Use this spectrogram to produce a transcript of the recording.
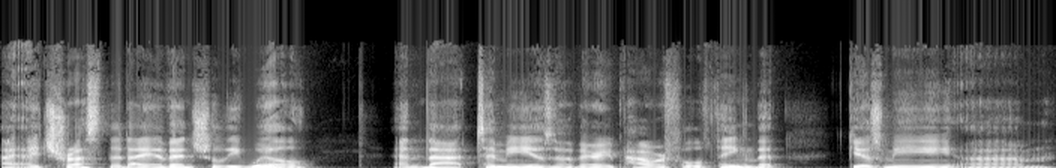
I, I trust that I eventually will. And that to me is a very powerful thing that gives me um,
